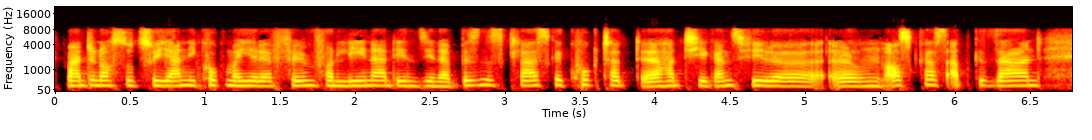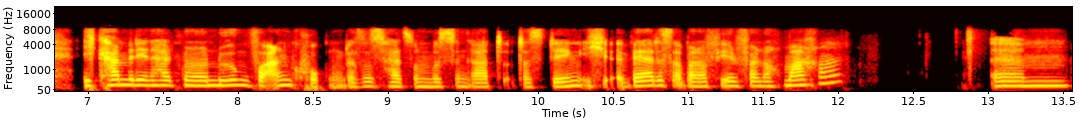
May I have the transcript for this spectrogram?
Ich meinte noch so zu Janni, guck mal hier, der Film von Lena, den sie in der Business Class geguckt hat, der hat hier ganz viele ähm, Oscars abgesahnt. Ich kann mir den halt nur nirgendwo angucken. Das ist halt so ein bisschen gerade das Ding. Ich werde es aber auf jeden Fall noch machen. Ähm,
